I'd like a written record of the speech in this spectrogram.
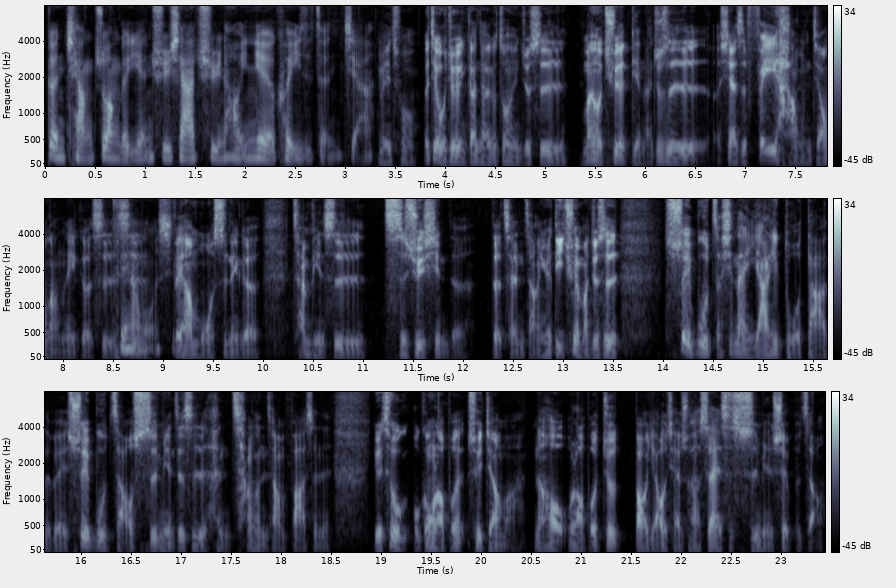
更强壮的延续下去，然后营业额可以一直增加。没错。而且我觉得你刚讲一个重点，就是蛮有趣的点啦，就是现在是飞航胶囊那个是飞航模式是飞航模式那个产品是持续性的的成长，因为的确嘛，就是睡不着，现在压力多大，对不对？睡不着、失眠，这是很常很常发生的。有一次我我跟我老婆睡觉嘛，然后我老婆就把我摇起来说她实在是失眠睡不着，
